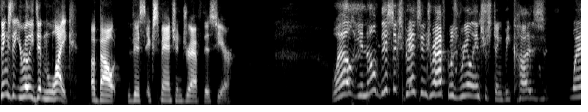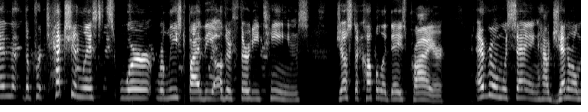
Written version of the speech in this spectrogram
things that you really didn't like about this expansion draft this year? Well, you know, this expansion draft was real interesting because when the protection lists were released by the other 30 teams just a couple of days prior, everyone was saying how general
